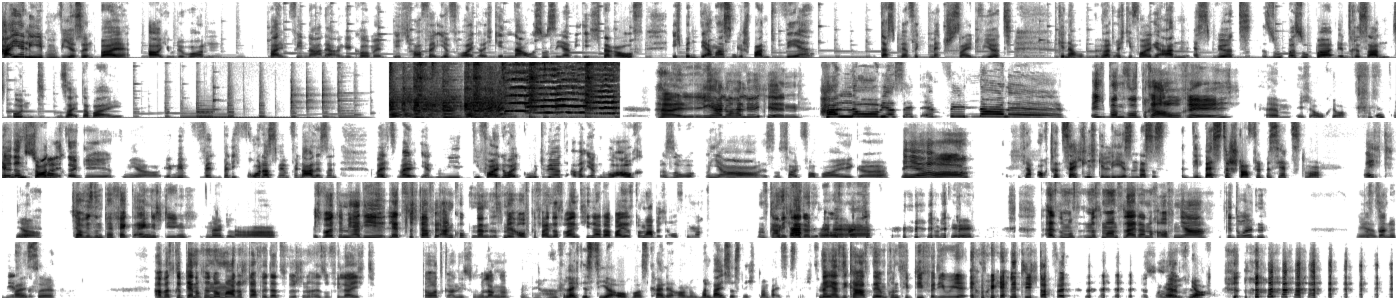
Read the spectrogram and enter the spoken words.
Hi ihr Lieben, wir sind bei Are You the One? Beim Finale angekommen. Ich hoffe, ihr freut euch genauso sehr wie ich darauf. Ich bin dermaßen gespannt, wer das Perfect Match sein wird. Genau, hört euch die Folge an. Es wird super, super interessant und seid dabei. Hallihallo, Hallöchen. Hallo, wir sind im Finale. Ich bin so traurig. Ähm, ich auch, ja. Ich will, dass es schon. weitergeht. Ja, irgendwie bin, bin ich froh, dass wir im Finale sind, weil, weil irgendwie die Folge heute gut wird, aber irgendwo auch so, ja, es ist halt vorbei, gell? Ja. Ich habe auch tatsächlich gelesen, dass es die beste Staffel bis jetzt war. Echt? Ja, Schau, wir sind perfekt eingestiegen. na klar. Ich wollte mir die letzte Staffel angucken, dann ist mir aufgefallen, dass Valentina dabei ist, dann habe ich ausgemacht. Das kann ich leider nicht aushalten. Okay. Also muss, müssen wir uns leider noch auf ein Jahr gedulden. Ja, so eine. Scheiße. Aber es gibt ja noch eine normale Staffel dazwischen, also vielleicht dauert es gar nicht so lange. Ja, vielleicht ist sie ja auch was, keine Ahnung. Man weiß es nicht, man weiß es nicht. Naja, sie casten ja im Prinzip die für die Rea Reality-Staffel. Ähm, ja.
